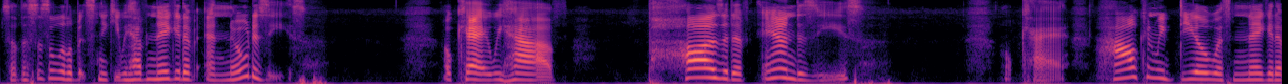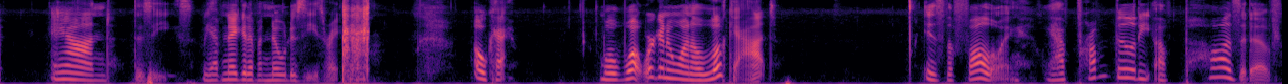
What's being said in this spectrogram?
So this is a little bit sneaky. We have negative and no disease. Okay, we have positive and disease. Okay, how can we deal with negative and disease. We have negative and no disease right now. Okay. Well, what we're going to want to look at is the following. We have probability of positive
